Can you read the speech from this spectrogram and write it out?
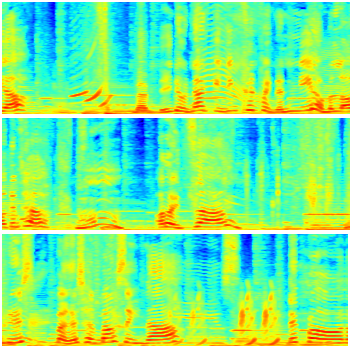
เยอะๆ แบบนี้ดูน่ากินยิ่งขึ้นไปนั้นเนี่ยมาลองกันเถอะ อืม อร่อยจัง คริส แบ่งให้ฉันบ้างสินะ ได้โปรด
